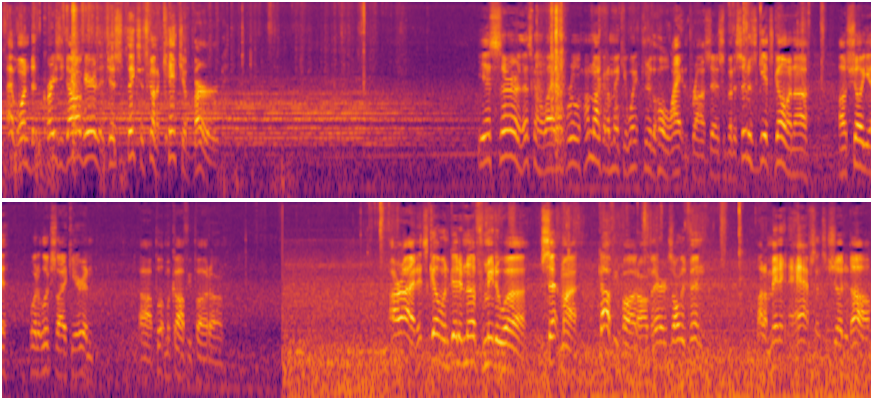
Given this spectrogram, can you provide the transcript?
I have one crazy dog here that just thinks it's gonna catch a bird. Yes, sir. That's going to light up real. I'm not going to make you wait through the whole lighting process, but as soon as it gets going, uh, I'll show you what it looks like here and uh, put my coffee pot on. All right, it's going good enough for me to uh, set my coffee pot on there. It's only been about a minute and a half since I shut it off.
